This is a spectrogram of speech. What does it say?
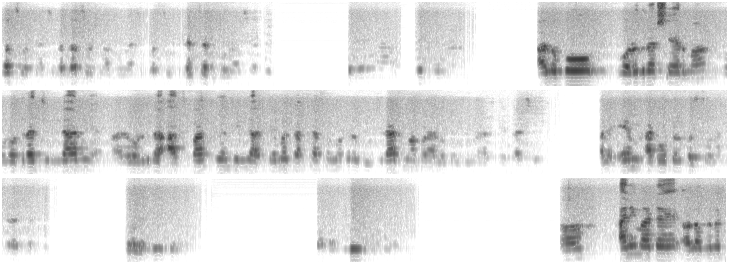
દસ વર્ષના છેલ્લા દસ વર્ષના ગુના છે, બસો ત્રેસઠ ગુના છે. આ લોકો વડોદરા શહેરમાં, વડોદરા જિલ્લાની વડોદરા આસપાસના જિલ્લા તેમજ આખા સમગ્ર ગુજરાતમાં પણ આ લોકો ગુના થયેલા છે. અને એમ આ ટોટલ બસો ને આની માટે અલગ અલગ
